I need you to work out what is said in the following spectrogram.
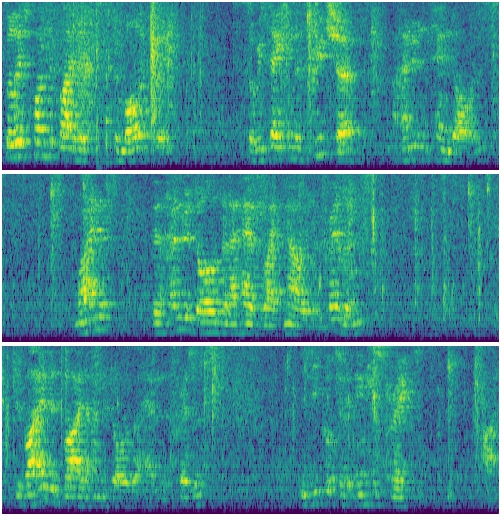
So let's quantify this symbolically. So we say in the future, $110 minus the $100 that I have right now in the present, divided by the $100 I have in the present, is equal to the interest rate I.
